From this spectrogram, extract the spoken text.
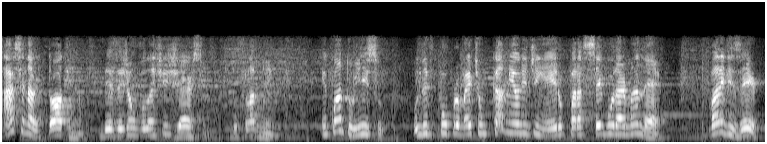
Arsenal e Tottenham desejam o volante Gerson, do Flamengo. Enquanto isso, o Liverpool promete um caminhão de dinheiro para segurar Mané. Vale dizer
